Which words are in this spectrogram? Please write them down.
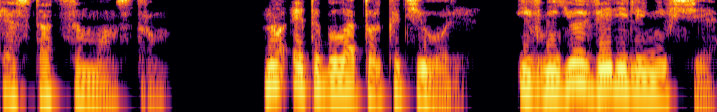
и остаться монстром. Но это была только теория, и в нее верили не все.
